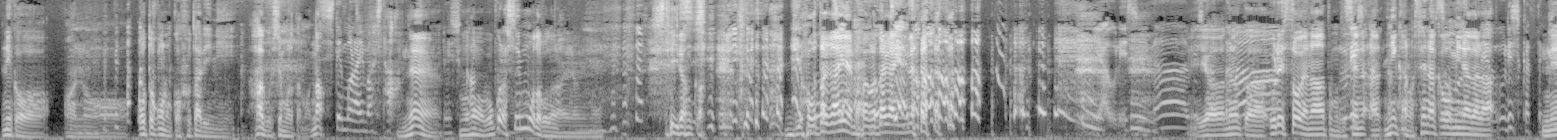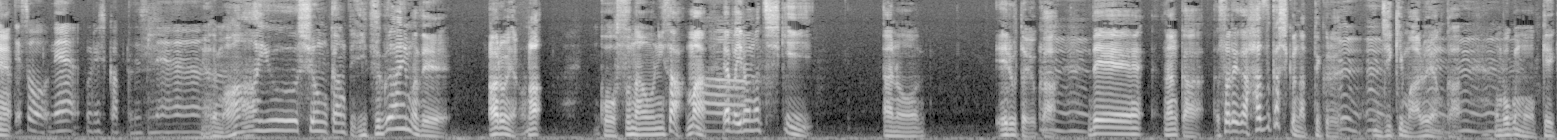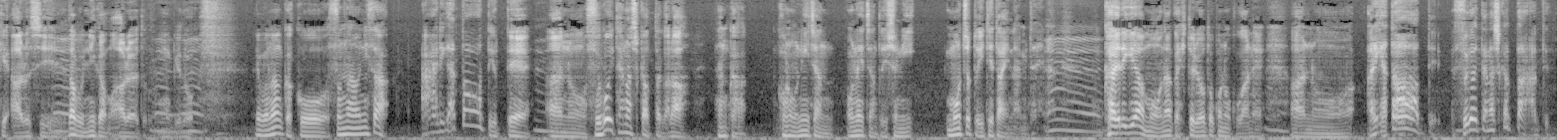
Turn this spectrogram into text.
ニカは、あの、男の子二人にハグしてもらったもんな。してもらいましたねえ。もう僕らしてもうたことないのにもう。していらんか。お互いやな、お互いにな。いや嬉しいな嬉いや、なんか嬉しそうやなと思って、背中、ニカの背中を見ながら。ね嬉しかったねそうね嬉しかったですねいや、でもああいう瞬間っていつぐらいまであるんやろな。こう、素直にさ、まあ、やっぱいろんな知識、あの、得るというか、うんうん。で、なんか、それが恥ずかしくなってくる時期もあるやんか。うんうんうん僕も経験あるし、うん。多分ニカもあるやと思うけど、うんうんでもなんかこう、素直にさ、ありがとうって言って、うん。あの、すごい楽しかったから、なんか、このお兄ちゃん、お姉ちゃんと一緒にもうちょっといてたいな、みたいな。うん。帰り際もなんか一人男の子がね、あのーありがとうって、すごい楽しかったって、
